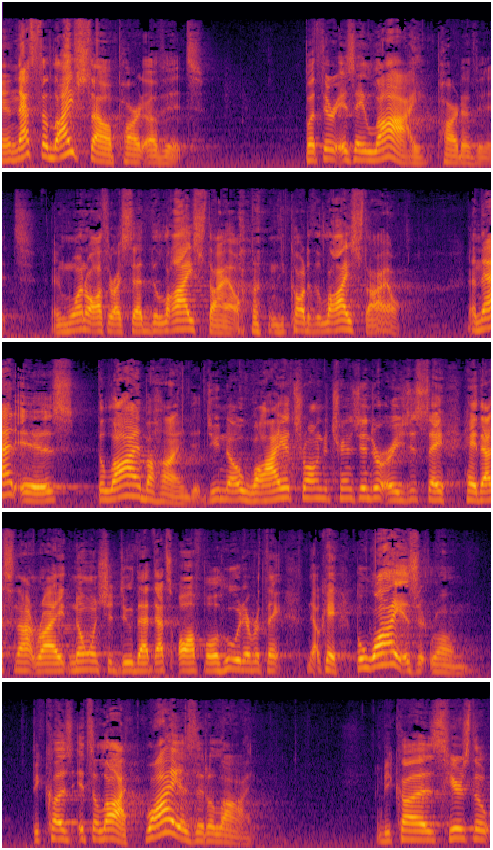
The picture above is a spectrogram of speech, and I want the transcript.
And that's the lifestyle part of it. But there is a lie part of it. And one author, I said, the lie style. he called it the lie style. And that is the lie behind it. Do you know why it's wrong to transgender? Or you just say, hey, that's not right. No one should do that. That's awful. Who would ever think? Okay, but why is it wrong? Because it's a lie. Why is it a lie? Because here's the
